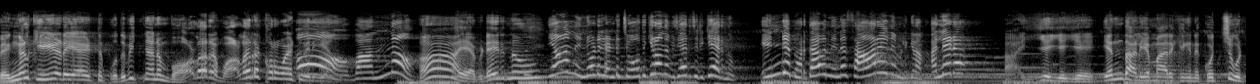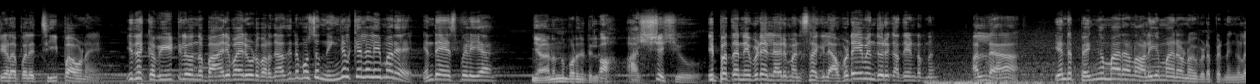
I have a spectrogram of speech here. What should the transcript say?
പെങ്ങൾക്ക് ഈയിടെയായിട്ട് പൊതുവിജ്ഞാനം വളരെ വളരെ കുറവായിട്ട് വന്നോ? ആ എവിടെയായിരുന്നു? ഞാൻ നിന്നോട് രണ്ട് ചോദിക്കണമെന്ന് വിചാരിച്ചിരിക്കായിരുന്നു. എന്റെ ഭർത്താവ് നിന്നെ സാറേ എന്ന് വിളിക്കണം. അല്ലേടാ? അയ്യയ്യേ എന്താ അളിയന്മാരൊക്കെ ഇങ്ങനെ കൊച്ചുകുട്ടികളെ പോലെ ചീപ്പാവണേ? ഇതൊക്കെ വീട്ടിൽ വന്ന് ഭാര്യമാരോട് പറഞ്ഞു അതിന്റെ മോശം നിങ്ങൾക്കല്ലേ അളിയന്മാരെ? എന്താ എസ് പിളിയ ഞാനൊന്നും പറഞ്ഞിട്ടില്ല. ആ അശ്ശോ ഇപ്പൊ തന്നെ ഇവിടെ എല്ലാവരും മനസ്സിലാക്കില്ല. അവിടെയും എന്തൊരു കഥയുണ്ടെന്ന്. അല്ല എന്റെ പെങ്ങന്മാരാണോ അളിയന്മാരാണോ ഇവിടെ പെണ്ണുങ്ങൾ?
